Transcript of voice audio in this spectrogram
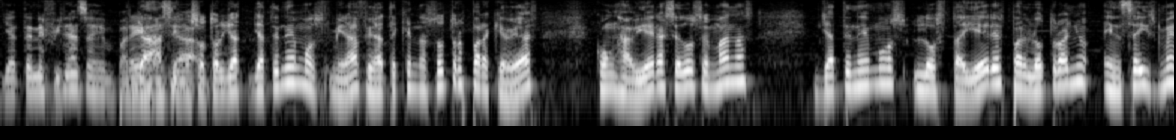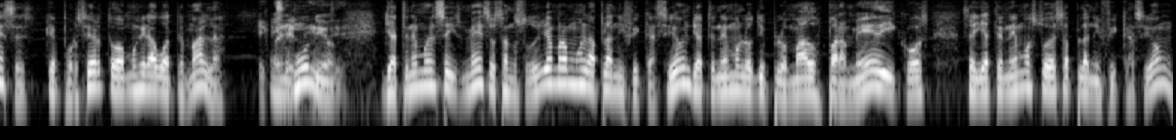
ya tenés finanzas en pareja. Ya, nosotros ya, ya tenemos, mira, fíjate que nosotros, para que veas, con Javier hace dos semanas, ya tenemos los talleres para el otro año en seis meses, que por cierto vamos a ir a Guatemala. en junio. Ya tenemos en seis meses, o sea, nosotros llamamos la planificación, ya tenemos los diplomados para médicos, o sea, ya tenemos toda esa planificación.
